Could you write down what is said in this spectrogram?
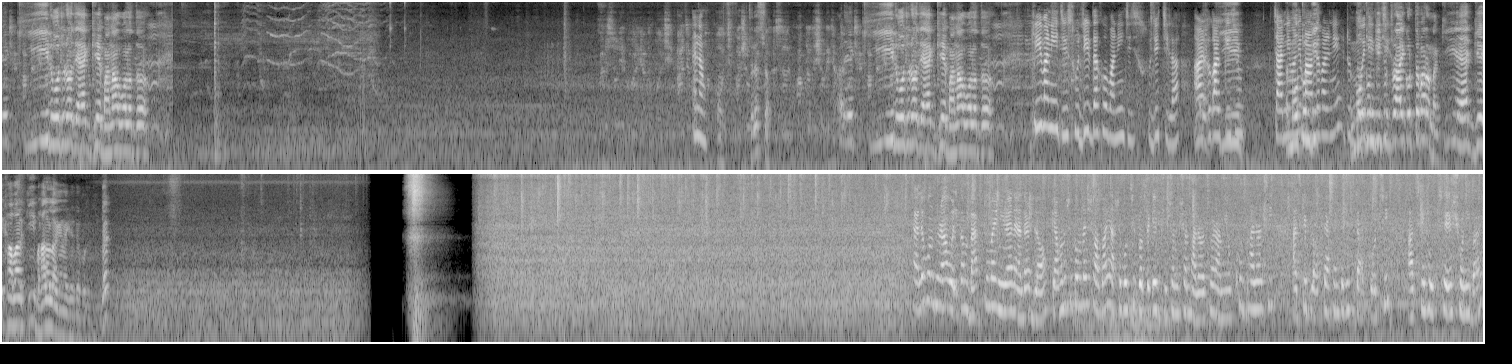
কি রোজ রোজ এক ঘেয়ে বানাও বলো তো? চলে এসছো? আরে কি রোজ রোজ এক বানাও বলো তো? কি বানিয়েছি সুজির দেখো বানিয়েছি সুজির চিলা। আর আর কি- কিছু চাটনি মানে বানাতে পারিনি একটু দই দিয়ে কিছু ট্রাই করতে পারো না? কি এক ঘেয়ে খাবার কি ভালো লাগে না খেতে বলি? হ্যালো বন্ধুরা welcome back to my new and other blog কেমন আছো তোমরা সবাই? আশা করছি প্রত্যেকে ভীষণ ভীষণ ভালো আছো আর আমিও খুব ভালো আছি। আজকে ব্লগটা এখন থেকে স্টার্ট করছি। আজকে হচ্ছে শনিবার।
